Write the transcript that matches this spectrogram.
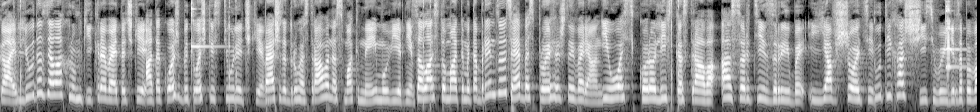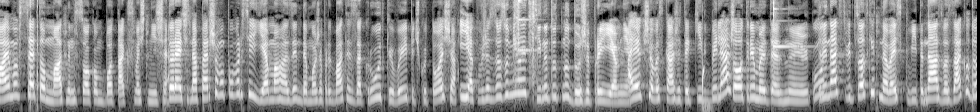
Кайф. Люда взяла хрумкі креветочки, а також биточки з тюлечки. Перша та друга страва на смак неймовірні. Салат з томатами та бринзою це безпроіграшний варіант. І ось королівська страва, асорті з риби. І я в шоці. Тут їх аж шість видів. Запиваємо все томатним соком, бо так смачніше. До речі, на першому поверсі є магазин, де можна придбати закрутки, випічку тощо. І як ви вже зрозуміли, ціни тут ну дуже приємні. А якщо ви скажете кіт біляш, то отримаєте знижку 13% на весь квітень. Назва закладу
